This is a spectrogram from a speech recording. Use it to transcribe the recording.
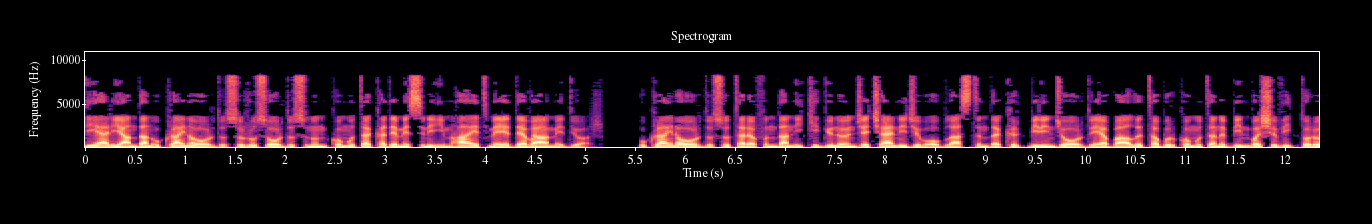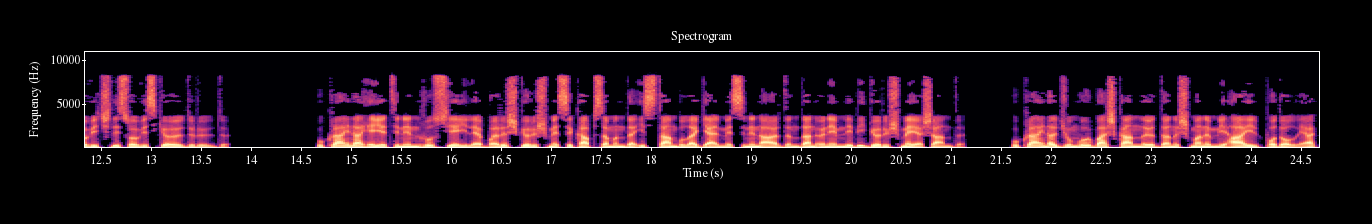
Diğer yandan Ukrayna ordusu Rus ordusunun komuta kademesini imha etmeye devam ediyor. Ukrayna ordusu tarafından iki gün önce Çerniciv Oblast'ında 41. Ordu'ya bağlı tabur komutanı binbaşı Viktorovich Lisoviski öldürüldü. Ukrayna heyetinin Rusya ile barış görüşmesi kapsamında İstanbul'a gelmesinin ardından önemli bir görüşme yaşandı. Ukrayna Cumhurbaşkanlığı danışmanı Mihail Podolyak,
